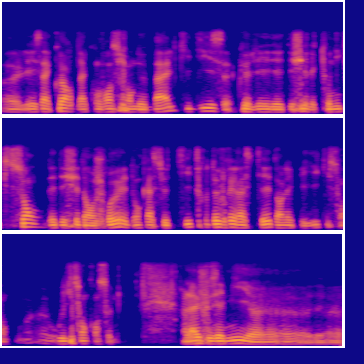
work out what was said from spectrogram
euh, les accords de la Convention de Bâle qui disent que les déchets électroniques sont des déchets dangereux et donc à ce titre devraient rester dans les pays où ils sont consommés. Là, je vous ai mis euh,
